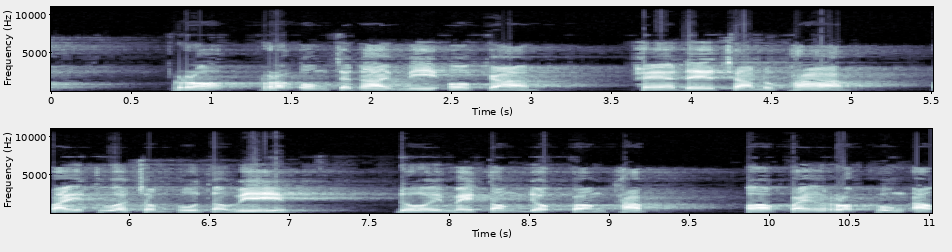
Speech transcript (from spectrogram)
พ เพราะพระองค์จะได้มีโอกาสแผ่เดชานุภาพไปทั่วชมพูทวีป โดยไม่ต้องยกกองทัพ ออกไปรบพุ่งเอา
